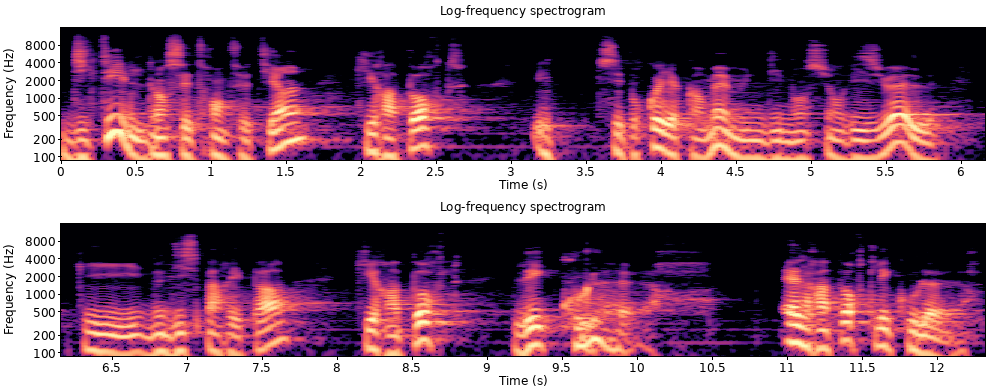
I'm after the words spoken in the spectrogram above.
dit-il dans cet entretien, qui rapporte, et c'est pourquoi il y a quand même une dimension visuelle qui ne disparaît pas, qui rapporte les couleurs. Elle rapporte les couleurs.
